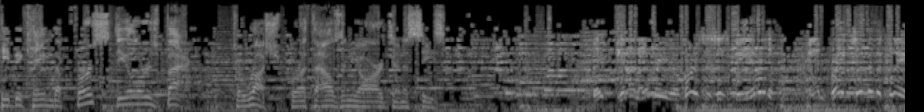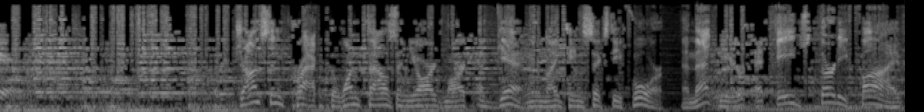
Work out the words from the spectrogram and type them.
he became the first Steelers back to rush for a 1,000 yards in a season. Big John Henry reverses his field and breaks into the clear. Johnson cracked the 1,000 yard mark again in 1964, and that year, at age 35,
